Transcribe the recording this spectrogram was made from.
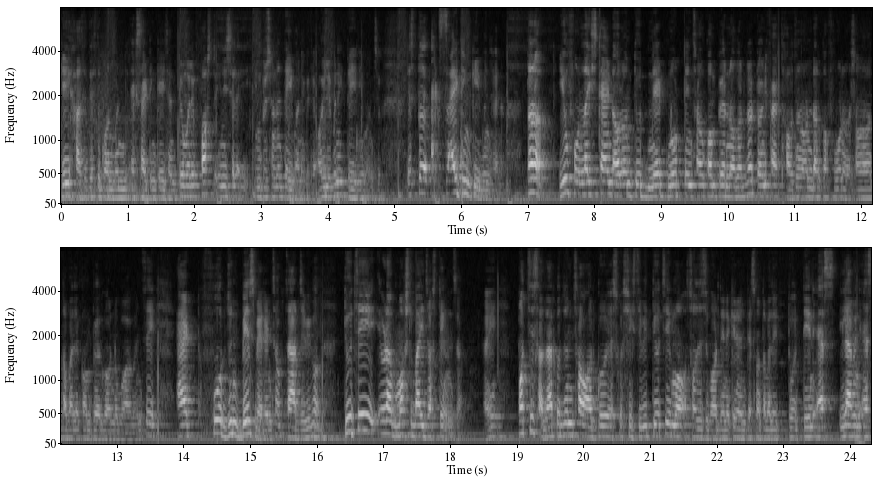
केही खासै त्यस्तो गर्नु पनि एक्साइटिङ केही छैन। त्यो मैले फर्स्ट इनिसियल इम्प्रेसन नै त्यही भनेको थिएँ। अहिले पनि त्यही नै भन्छु। त्यस्तो एक्साइटिङ केही पनि छैन। तर यो फोनलाई स्ट्यान्ड अलोन त्यो नेट नोट टेनसँग कम्पेयर नगरेर ट्वेन्टी फाइभ थाउजन्ड अन्डरको फोनहरूसँग तपाईँले कम्पेयर गर्नुभयो भने चाहिँ एट फोर जुन बेस भेरिएन्ट छ चार जिबीको त्यो चाहिँ एउटा मस्ट बाई जस्तै हुन्छ। है? पच्चिस हजारको जुन छ अर्को यसको सिक्स जिबी त्यो चाहिँ म सजेस्ट गर्दिनँ किनभने त्यसमा तपाईँले टेन एस इलेभेन एस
